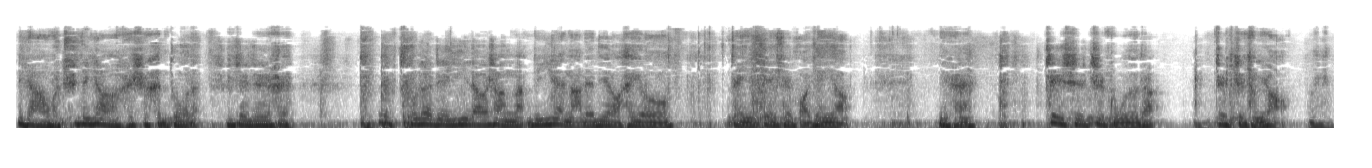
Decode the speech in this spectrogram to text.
哎呀，我吃的药还是很多的，这这还。除了这医疗上拿，这医院拿来的药，还有这一些些保健药。你看，这是治骨头的，这止疼药。嗯。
